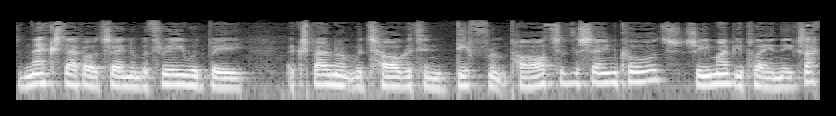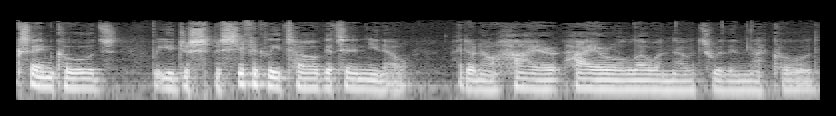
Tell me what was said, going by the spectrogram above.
So next step, I would say, number three would be experiment with targeting different parts of the same chords. So you might be playing the exact same chords, but you're just specifically targeting, you know, I don't know, higher, higher or lower notes within that chord.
